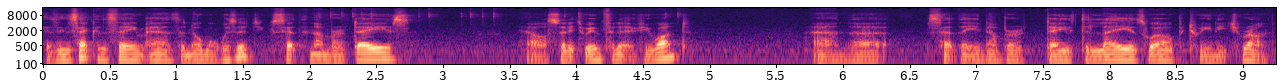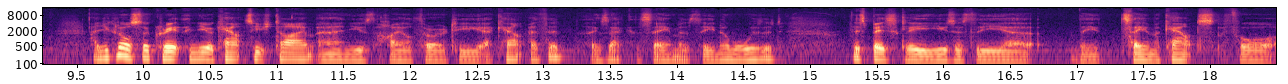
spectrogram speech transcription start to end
It's exactly the same as the normal wizard. You can set the number of days. I'll set it to infinite if you want and uh, set the number of days delay as well between each run. And you can also create the new accounts each time and use the high authority account method, exactly the same as the normal wizard. This basically uses the uh, the same accounts for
